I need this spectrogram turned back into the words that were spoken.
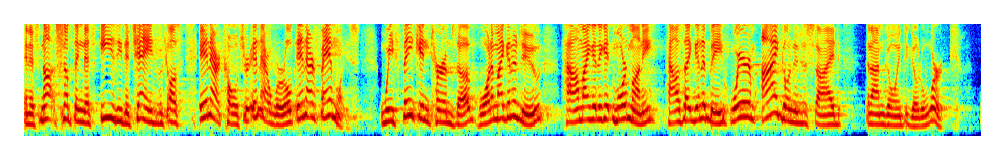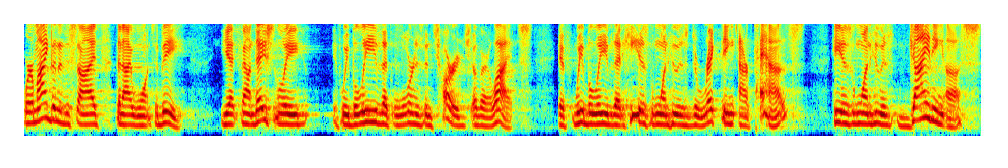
and it's not something that's easy to change because in our culture, in our world, in our families, we think in terms of what am I going to do how am I going to get more money? How's that going to be? Where am I going to decide that I'm going to go to work? Where am I going to decide that I want to be? Yet, foundationally, if we believe that the Lord is in charge of our lives, if we believe that He is the one who is directing our paths, He is the one who is guiding us,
